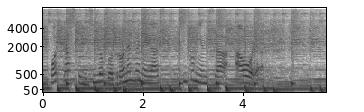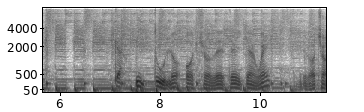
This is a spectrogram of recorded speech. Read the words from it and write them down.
un podcast conducido por Ronald Venegas y comienza ahora. Capítulo 8 de Takeaway. Capítulo 8,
